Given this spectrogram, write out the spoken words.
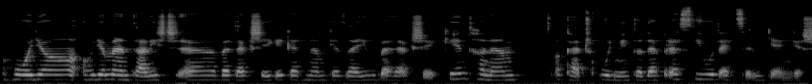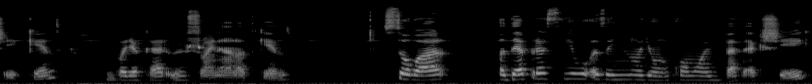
hogy a, hogy a mentális betegségeket nem kezeljük betegségként, hanem akár csak úgy, mint a depressziót, egyszerű gyengeségként, vagy akár önsajnálatként. Szóval a depresszió az egy nagyon komoly betegség,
